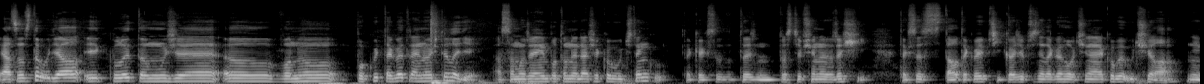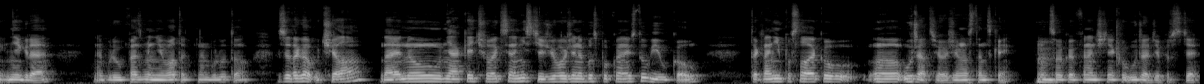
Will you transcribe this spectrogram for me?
Já jsem to udělal i kvůli tomu, že uh, ono, pokud takhle trénuješ ty lidi a samozřejmě potom nedáš jako účtenku, tak jak se to teď prostě všechno řeší, tak se stal takový příklad, že přesně takhle holčina jakoby učila ně, někde, nebudu úplně zmiňovat, ať nebudu to. Prostě takhle učila, najednou nějaký člověk si na ní stěžoval, že nebyl spokojený s tou výukou, tak na ní poslal jako uh, úřad, že jo, živnostenský. Hmm. celkově finančně jako úřad, že prostě,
